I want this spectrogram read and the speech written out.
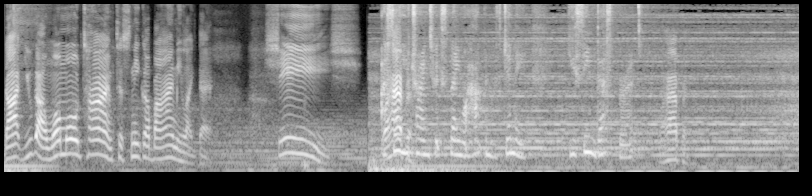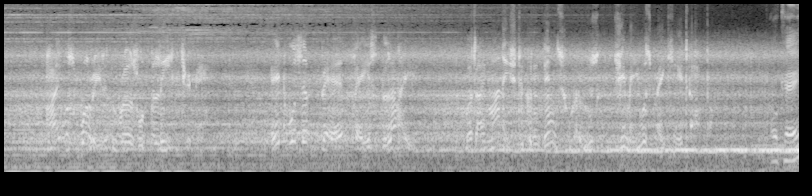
Doc, you got one more time to sneak up behind me like that. Sheesh. What I saw happened? you trying to explain what happened with Jimmy. You seem desperate. What happened? I was worried that Rose would believe Jimmy. It was a bare-faced lie. But I managed to convince Rose Jimmy was making it up. Okay.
